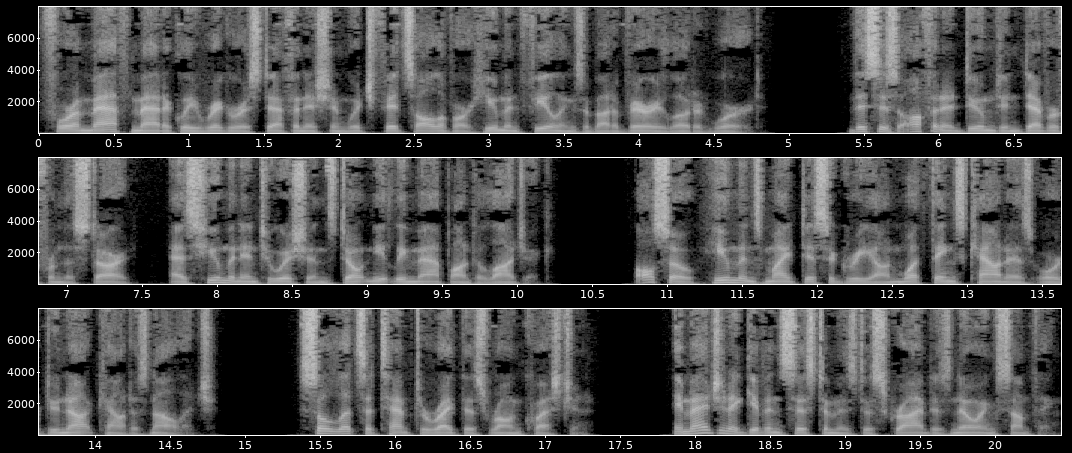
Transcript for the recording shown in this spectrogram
for a mathematically rigorous definition which fits all of our human feelings about a very loaded word. This is often a doomed endeavor from the start, as human intuitions don't neatly map onto logic. Also, humans might disagree on what things count as or do not count as knowledge. So let's attempt to write this wrong question. Imagine a given system is described as knowing something.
